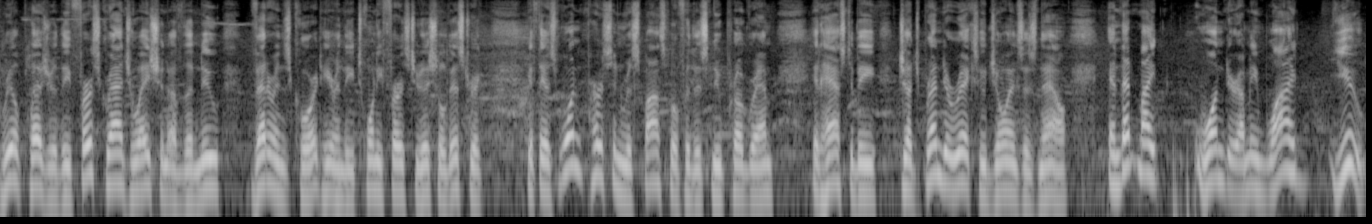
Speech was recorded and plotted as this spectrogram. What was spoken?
real pleasure, the first graduation of the new Veterans Court here in the 21st Judicial District. If there's one person responsible for this new program, it has to be Judge Brenda Ricks, who joins us now. And that might wonder, I mean, why you?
